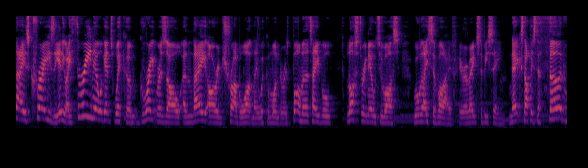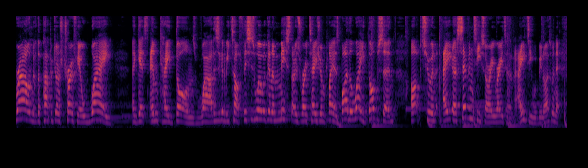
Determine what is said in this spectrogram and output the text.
That is crazy. Anyway, 3 0 against Wycombe. Great result. And they are in trouble, aren't they, Wycombe Wanderers? Bottom of the table. Lost 3 0 to us. Will they survive? It remains to be seen. Next up, it's the third round of the Papa John's Trophy away against MK Dons. Wow, this is going to be tough. This is where we're going to miss those rotation players. By the way, Dobson up to an eight, a 70, sorry, rated. An 80 would be nice, wouldn't it?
